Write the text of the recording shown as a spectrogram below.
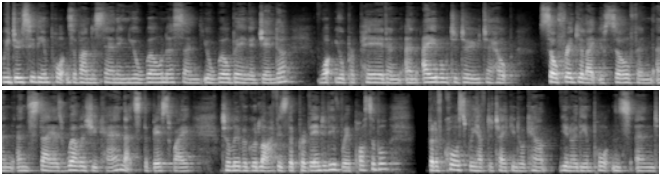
We do see the importance of understanding your wellness and your well-being agenda, what you're prepared and, and able to do to help self-regulate yourself and, and, and stay as well as you can. That's the best way to live a good life is the preventative where possible. But of course, we have to take into account, you know, the importance and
